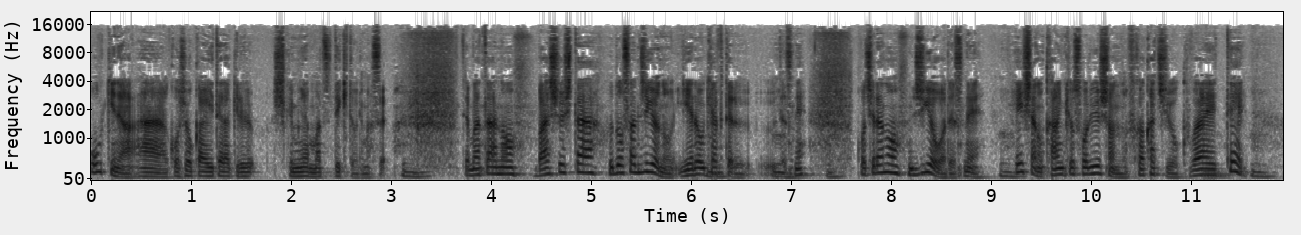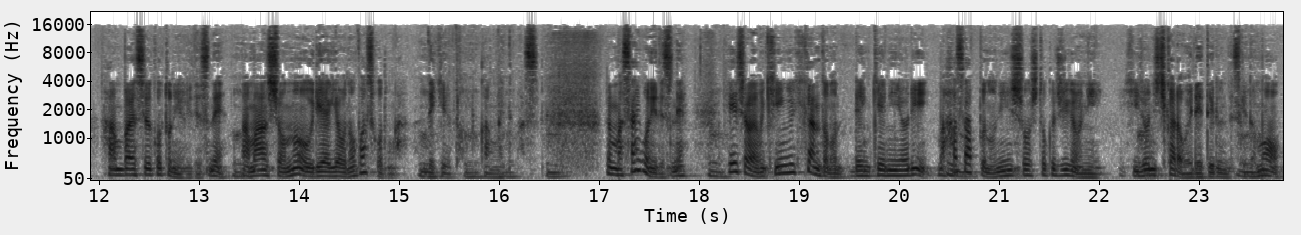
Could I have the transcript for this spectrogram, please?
大きなあご紹介いただける仕組みがまずできております。でまたあの、買収した不動産事業のイエローキャピタルですね、こちらの事業はですね、弊社の環境ソリューションの付加価値を加えて、販売することによりですね、まあ、マンションの売り上げを伸ばすことができると考えています。でまあ、最後にですね、弊社は金融機関との連携により、まあ、ハサップの認証取得事業に非常に力を入れているんですけれども、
